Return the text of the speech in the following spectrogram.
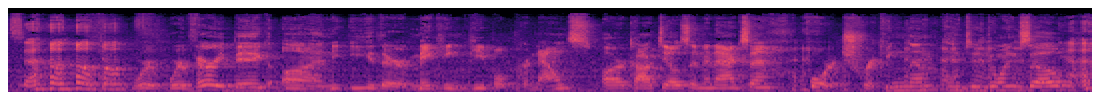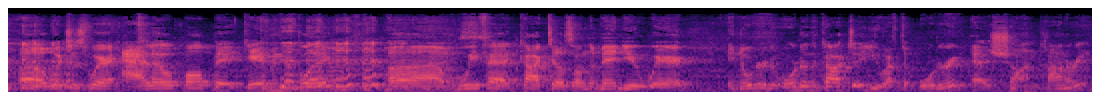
So We're, we're very big on either making people pronounce our cocktails in an accent or tricking them into doing so, uh, which is where aloe pulpit came into play. Um, we've had cocktails on the menu where, in order to order the cocktail, you have to order it as Sean Connery.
